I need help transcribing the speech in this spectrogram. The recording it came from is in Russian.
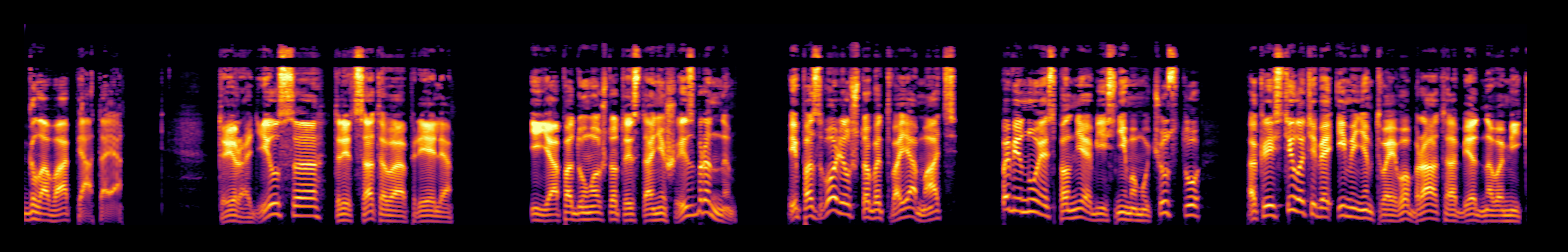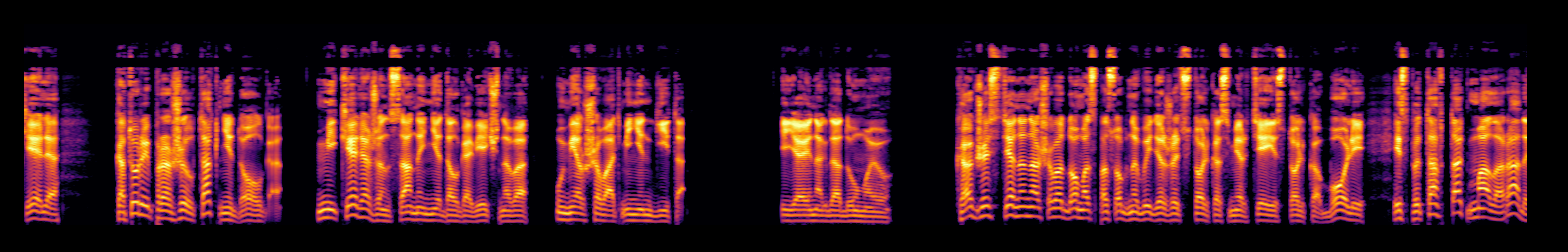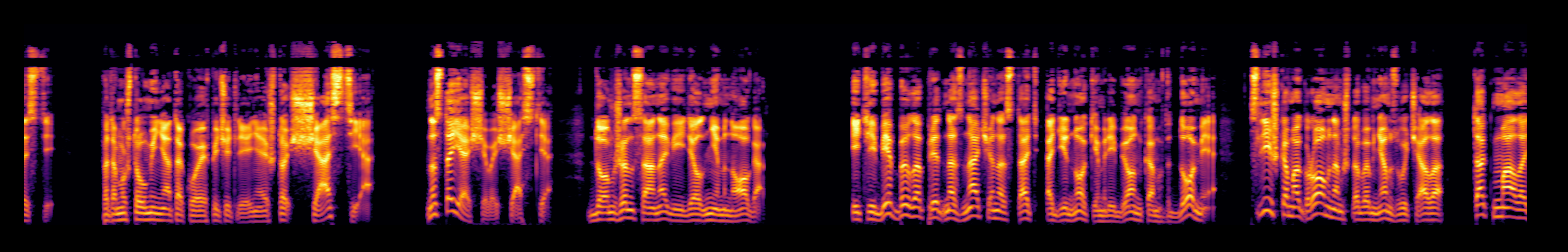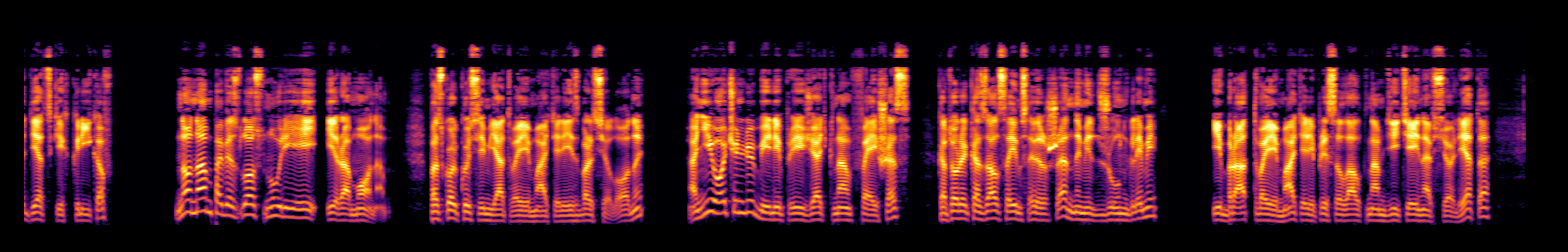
Глава пятая. Ты родился 30 апреля, и я подумал, что ты станешь избранным, и позволил, чтобы твоя мать, повинуясь вполне объяснимому чувству, окрестила тебя именем твоего брата, бедного Микеля, который прожил так недолго, Микеля Жансаны Недолговечного, умершего от менингита. И я иногда думаю, как же стены нашего дома способны выдержать столько смертей и столько боли, испытав так мало радости, потому что у меня такое впечатление, что счастья, настоящего счастья, дом Жансана видел немного. И тебе было предназначено стать одиноким ребенком в доме, слишком огромном, чтобы в нем звучало так мало детских криков, но нам повезло с Нурией и Рамоном. Поскольку семья твоей матери из Барселоны, они очень любили приезжать к нам в Фейшес, который казался им совершенными джунглями, и брат твоей матери присылал к нам детей на все лето,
